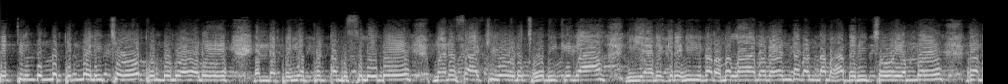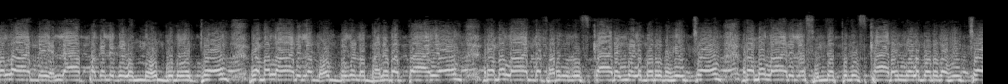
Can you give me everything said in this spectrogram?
തെറ്റിൽ നിന്ന് പിൻവലിച്ചോ പൊന്നുമോനെ എന്റെ പ്രിയപ്പെട്ട മുസ്ലിമേ മനസാക്ഷിയോട് ചോദിക്കുക ഈ അനുഗ്രഹീത റമലാന് വേണ്ടവണ്ണം ആദരിച്ചോ എന്ന്? റമലാന്റെ എല്ലാ പകലുകളും നോമ്പ് നോറ്റ് റമലാനിലെ നോമ്പുകൾ ഫലവത്തായോ റമലാന്റെ ഫറ നിസ്കാരങ്ങൾ നിർവഹിച്ച് റമലാനിലെ സുന്നത്ത് നിസ്കാരങ്ങൾ നിർവഹിച്ച്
